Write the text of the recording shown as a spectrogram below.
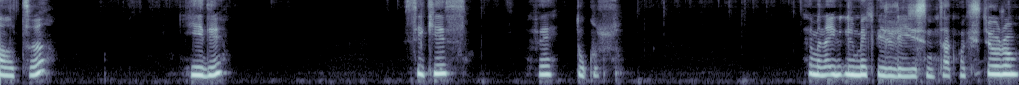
6 7 8 ve 9 Hemen il- ilmek belirleyicisini takmak istiyorum.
